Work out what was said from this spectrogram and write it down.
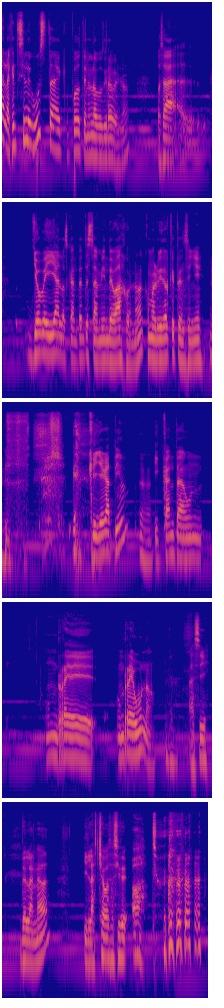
a la gente sí le gusta que puedo tener la voz grave, ¿no? O sea, yo veía a los cantantes también debajo, ¿no? Como el video que te enseñé, que llega Tim y canta un, un re, un re uno, así, de la nada, y las chavas así de, ah.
